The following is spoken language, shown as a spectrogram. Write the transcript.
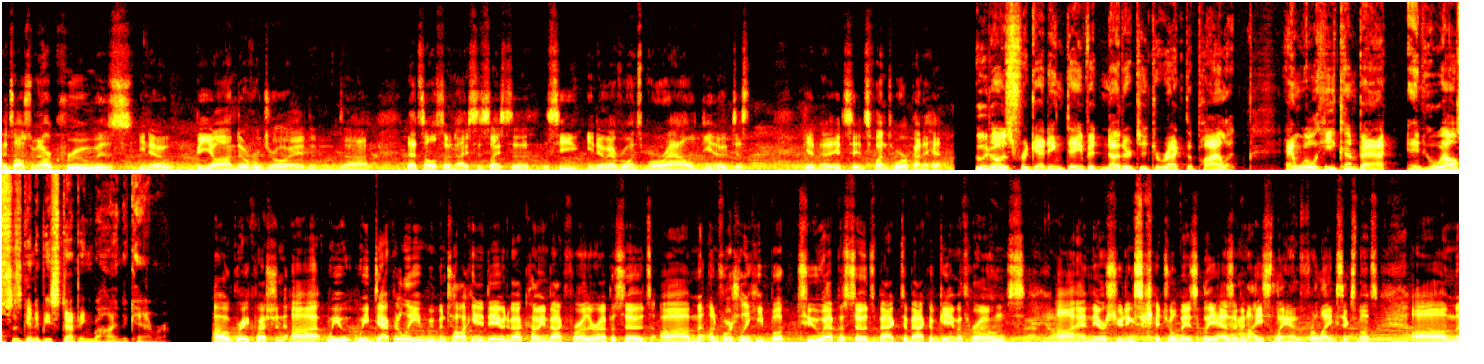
It's awesome. And our crew is you know beyond overjoyed and uh, that's also nice. It's nice to see you know everyone's morale you know just getting it. it's it's fun to work on a hit. Kudos for getting David Nutter to direct the pilot. And will he come back? And who else is going to be stepping behind the camera Oh, great question. Uh, we we definitely we've been talking to David about coming back for other episodes. Um, unfortunately, he booked two episodes back to back of Game of Thrones, uh, and their shooting schedule basically has him in Iceland for like six months. Um,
